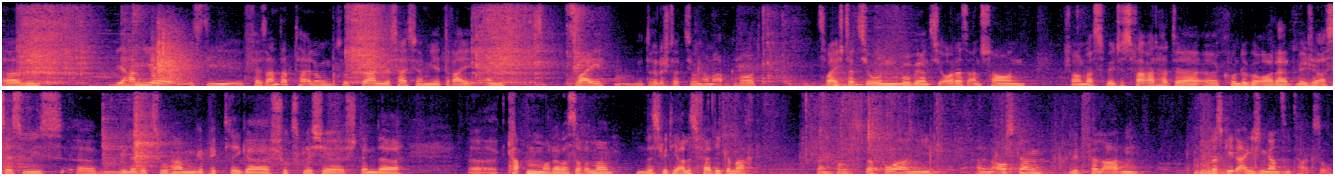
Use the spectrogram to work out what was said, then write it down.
Ähm, wir haben hier ist die Versandabteilung sozusagen. Das heißt, wir haben hier drei, eigentlich zwei, eine dritte Station haben wir abgebaut. Zwei Stationen, wo wir uns die Orders anschauen, schauen, was, welches Fahrrad hat der äh, Kunde geordert, welche Accessories äh, will er dazu haben, Gepäckträger, Schutzbleche, Ständer, äh, Kappen oder was auch immer. Und das wird hier alles fertig gemacht. Dann kommt es davor an, die, an den Ausgang, wird verladen. Und das geht eigentlich den ganzen Tag so.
